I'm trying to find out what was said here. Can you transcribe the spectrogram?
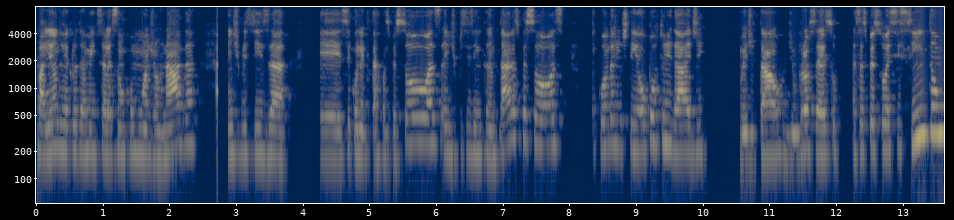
trabalhando recrutamento e seleção como uma jornada. A gente precisa é, se conectar com as pessoas, a gente precisa encantar as pessoas, e quando a gente tem a oportunidade de um edital, de um processo, essas pessoas se sintam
